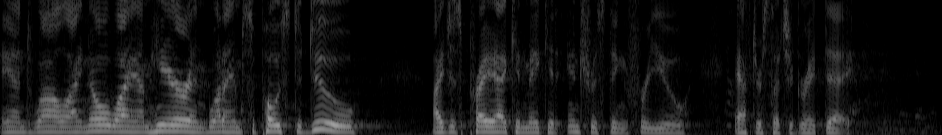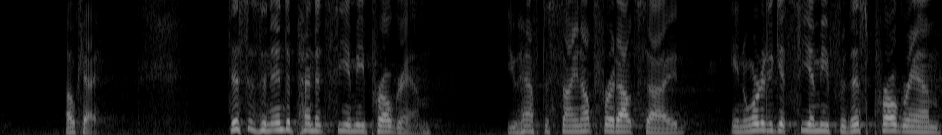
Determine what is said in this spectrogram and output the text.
And while I know why I'm here and what I'm supposed to do, I just pray I can make it interesting for you after such a great day. Okay. This is an independent CME program. You have to sign up for it outside. In order to get CME for this program,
